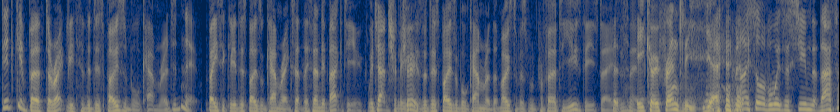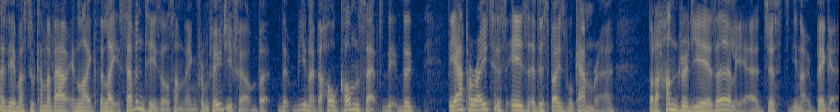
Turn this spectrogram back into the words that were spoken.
did give birth directly to the disposable camera, didn't it? Basically, a disposable camera, except they send it back to you, which actually True. is a disposable camera that most of us would prefer to use these days, That's isn't it? eco-friendly. Yeah. I mean, I sort of always assumed that that idea must have come about in like the late 70s or something from Fujifilm. But, the, you know, the whole concept, the, the, the apparatus is a disposable camera, but a hundred years earlier, just, you know, bigger.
